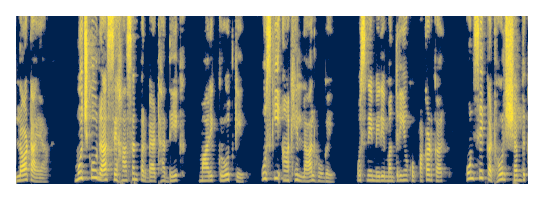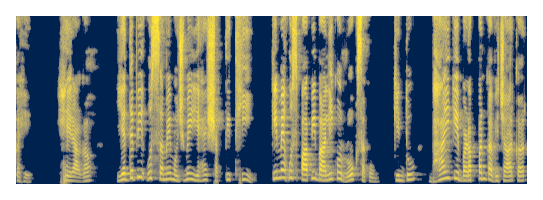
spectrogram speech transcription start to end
लौट आया। मुझको राज सिंहासन पर बैठा देख मारे क्रोध के उसकी आँखें लाल हो गई। उसने मेरे मंत्रियों को पकड़कर उनसे कठोर शब्द कहे हे राघव यद्यपि उस समय मुझमें यह शक्ति थी कि मैं उस पापी बाली को रोक सकूँ, किंतु भाई के बड़प्पन का विचार कर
